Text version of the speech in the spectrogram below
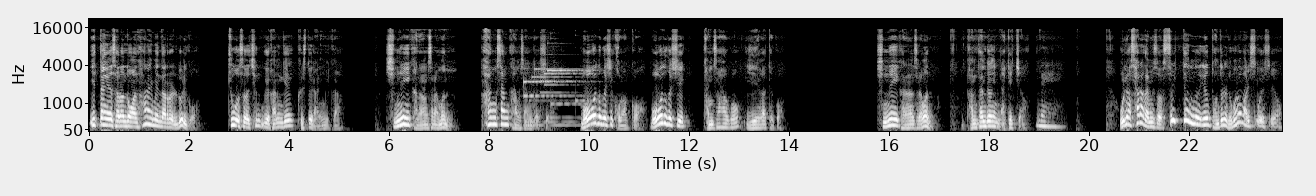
이 땅에 사는 동안 하나님의 나라를 누리고 죽어서 천국에 가는 게 그리스도인 아닙니까? 심령이 가난한 사람은 항상 감사한 것이요. 모든 것이 고맙고 모든 것이 감사하고 이해가 되고 심령이 가난한 사람은 감탄병이 낫겠죠. 네. 우리가 살아가면서 쓸데없는 이런 돈들을 너무나 많이 쓰고 있어요.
